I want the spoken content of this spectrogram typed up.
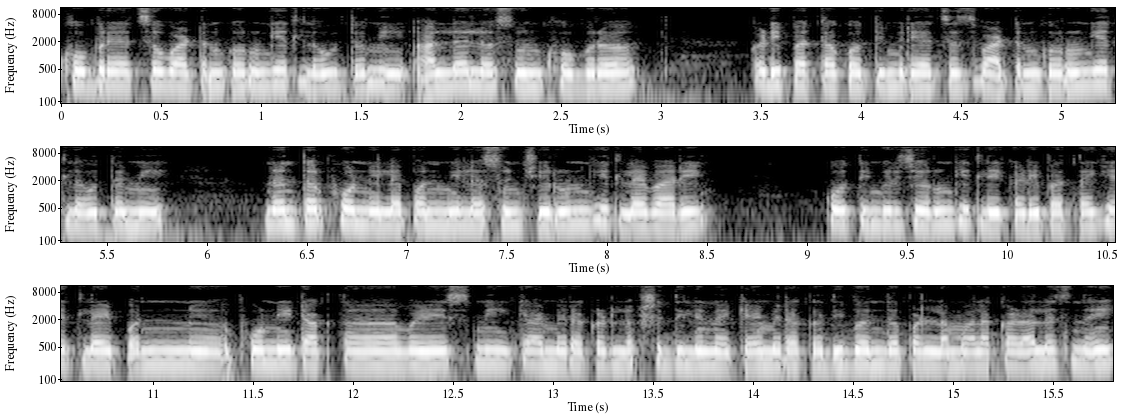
खोबऱ्याचं वाटण करून घेतलं होतं मी. आलं लसूण खोबरं कढीपत्ता कोथिंबीर याचंच वाटण करून घेतलं होतं मी. नंतर फोडणीला पण मी लसूण चिरून घेतलं बारीक. कोथिंबीर चिरून घेतली कढीपत्ता घेतलाय पण फोडणी टाकता वेळेस मी कॅमेराकडे लक्ष दिले नाही. कॅमेरा कधी बंद पडला मला कळालंच नाही.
